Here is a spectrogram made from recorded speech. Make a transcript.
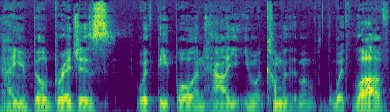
how you build bridges with people and how you, you know, come with them with love.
